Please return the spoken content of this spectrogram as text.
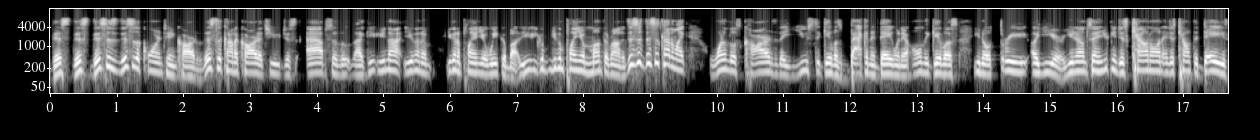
this this this is this is a quarantine card. This is the kind of card that you just absolutely like. You, you're not you're gonna you're gonna plan your week about. You you can, you can plan your month around it. This is this is kind of like one of those cards that they used to give us back in the day when they only give us you know three a year. You know what I'm saying? You can just count on and just count the days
